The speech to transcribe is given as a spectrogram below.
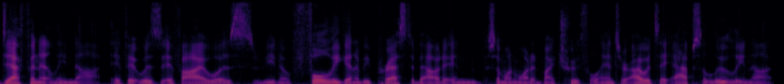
definitely not. If it was if I was, you know, fully going to be pressed about it and someone wanted my truthful answer, I would say absolutely not.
